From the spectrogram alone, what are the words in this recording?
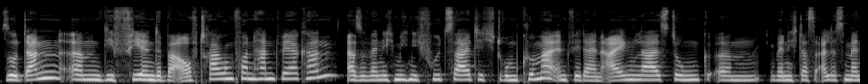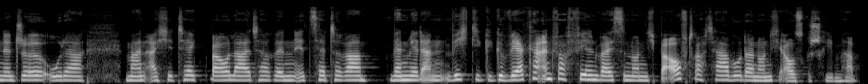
So, dann ähm, die fehlende Beauftragung von Handwerkern. Also wenn ich mich nicht frühzeitig drum kümmere, entweder in Eigenleistung, ähm, wenn ich das alles manage oder mal ein Architekt, Bauleiterin etc., wenn mir dann wichtige Gewerke einfach fehlen, weil ich sie noch nicht beauftragt habe oder noch nicht ausgeschrieben habe.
